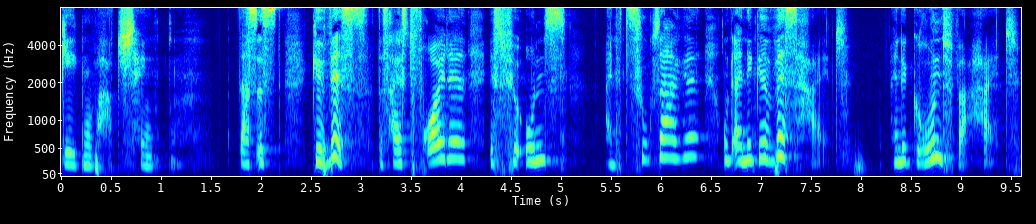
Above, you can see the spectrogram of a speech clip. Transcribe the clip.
Gegenwart schenken. Das ist gewiss. Das heißt, Freude ist für uns eine Zusage und eine Gewissheit, eine Grundwahrheit.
